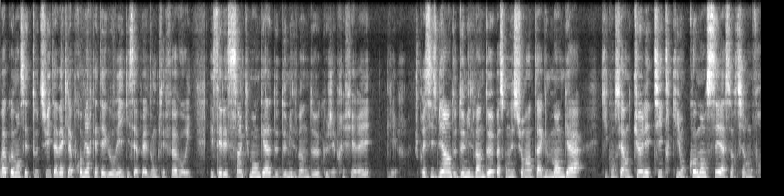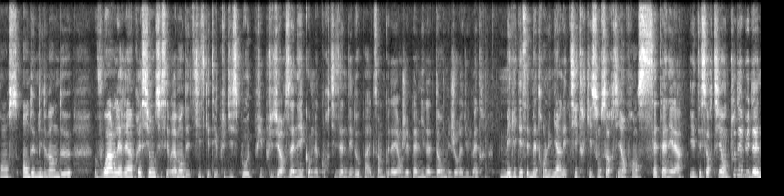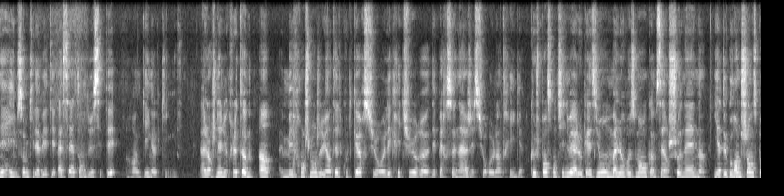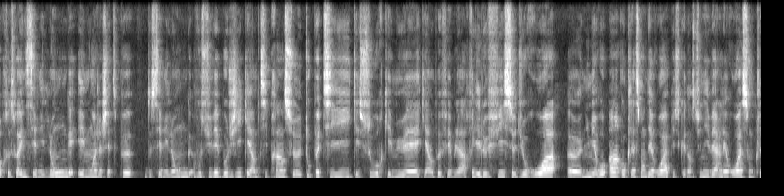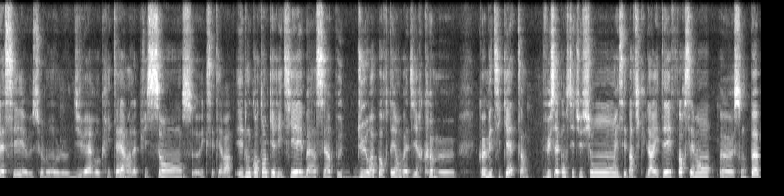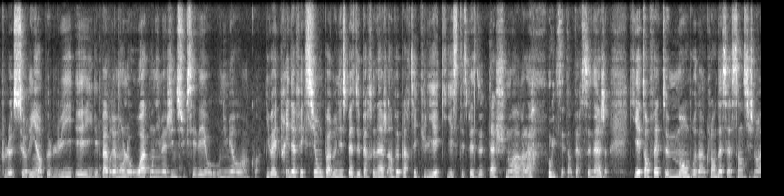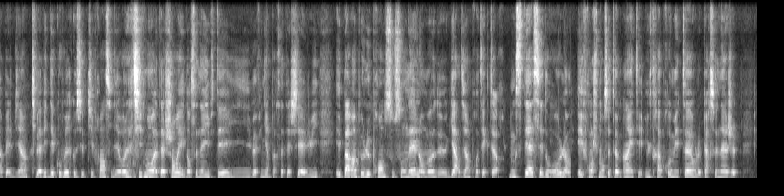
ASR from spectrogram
Va commencer tout de suite avec la première catégorie qui s'appelle donc les favoris. Et c'est les 5 mangas de 2022 que j'ai préféré lire. Je précise bien de 2022 parce qu'on est sur un tag manga qui concerne que les titres qui ont commencé à sortir en France en 2022, voir les réimpressions si c'est vraiment des titres qui étaient plus dispo depuis plusieurs années, comme La courtisane des par exemple, que d'ailleurs j'ai pas mis là-dedans mais j'aurais dû le mettre. Mais l'idée c'est de mettre en lumière les titres qui sont sortis en France cette année-là. Il était sorti en tout début d'année et il me semble qu'il avait été assez attendu, c'était Ranking of Kings. Alors je n'ai lu que le tome 1, mais franchement j'ai eu un tel coup de cœur sur l'écriture euh, des personnages et sur euh, l'intrigue que je pense continuer à l'occasion. Malheureusement, comme c'est un shonen, il y a de grandes chances pour que ce soit une série longue et moi j'achète peu de séries longues. Vous suivez Boji qui est un petit prince euh, tout petit, qui est sourd, qui est muet, qui est un peu faiblard. Il est le fils du roi euh, numéro 1 au classement des rois, puisque dans cet univers, les rois sont classés euh, selon divers critères, hein, la puissance, euh, etc. Et donc en tant qu'héritier, ben, c'est un peu dur à porter, on va dire, comme, comme étiquette. Vu sa constitution et ses particularités, forcément son peuple se rit un peu de lui et il n'est pas vraiment le roi qu'on imagine succéder au, au, numéro 1. Quoi. Il va être pris d'affection par une espèce de personnage un peu particulier qui est cette espèce de tache noire là, oui, c'est un personnage qui est en fait membre d'un clan d'assassins, si je me rappelle bien. Tu vas vite découvrir que ce petit prince, il est relativement attachant et dans sa naïveté, il va finir par s'attacher à lui et par un peu le prendre sous son aile en mode gardien protecteur. Donc c'était assez drôle et franchement, ce tome 1 était ultra prometteur, le personnage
